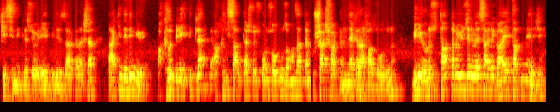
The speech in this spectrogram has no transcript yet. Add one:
kesinlikle söyleyebiliriz arkadaşlar. Lakin dediğim gibi akıllı bileklikler ve akıllı saatler söz konusu olduğu zaman zaten bu şarj farkının ne kadar fazla olduğunu biliyoruz. Saat arayüzleri vesaire gayet tatmin edici.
